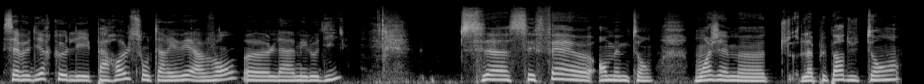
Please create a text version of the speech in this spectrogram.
Ça veut dire que les paroles sont arrivées avant la mélodie? Ça s'est fait en même temps. Moi, j'aime la plupart du temps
